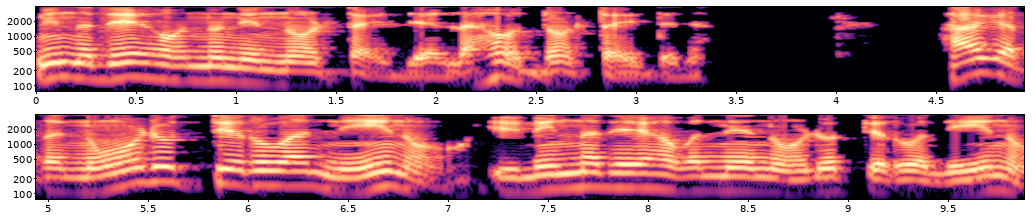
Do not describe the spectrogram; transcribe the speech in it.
ನಿನ್ನ ದೇಹವನ್ನು ನೀನು ನೋಡ್ತಾ ಇದ್ದೀಯಲ್ಲ, ಹೌದು ನೋಡ್ತಾ ಇದ್ದೇನೆ. ಹಾಗೆ ಅದ ನೋಡುತ್ತಿರುವ ನೀನು, ಈ ನಿನ್ನ ದೇಹವನ್ನೇ ನೋಡುತ್ತಿರುವ ನೀನು,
